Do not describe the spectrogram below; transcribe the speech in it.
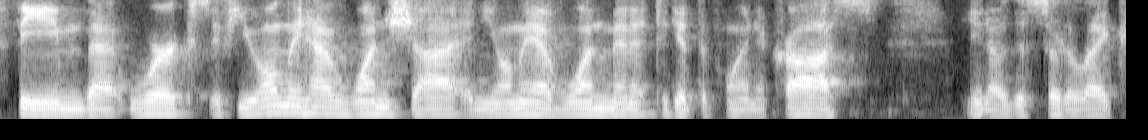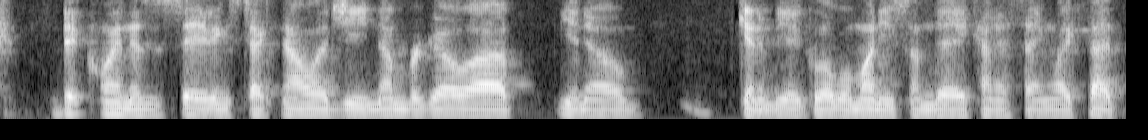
theme that works. If you only have one shot and you only have one minute to get the point across you know this sort of like bitcoin as a savings technology number go up you know going to be a global money someday kind of thing. Like that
